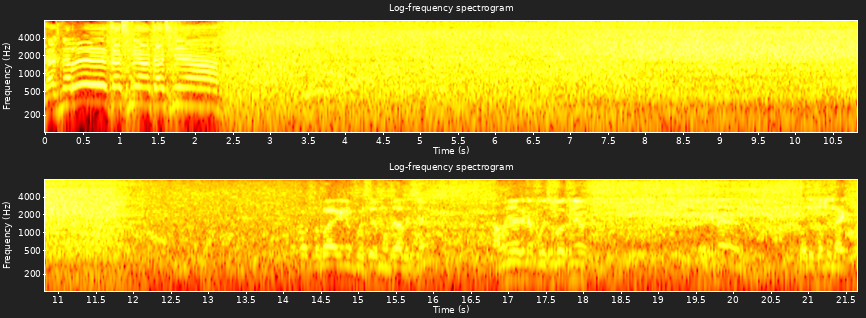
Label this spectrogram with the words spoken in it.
যাস না রে, যাস না যাস না। সবাই এখানে বসে মজা লেছে আমিও এখানে বসবো, এখানে এখানে ফলি ফলি লাগবো।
